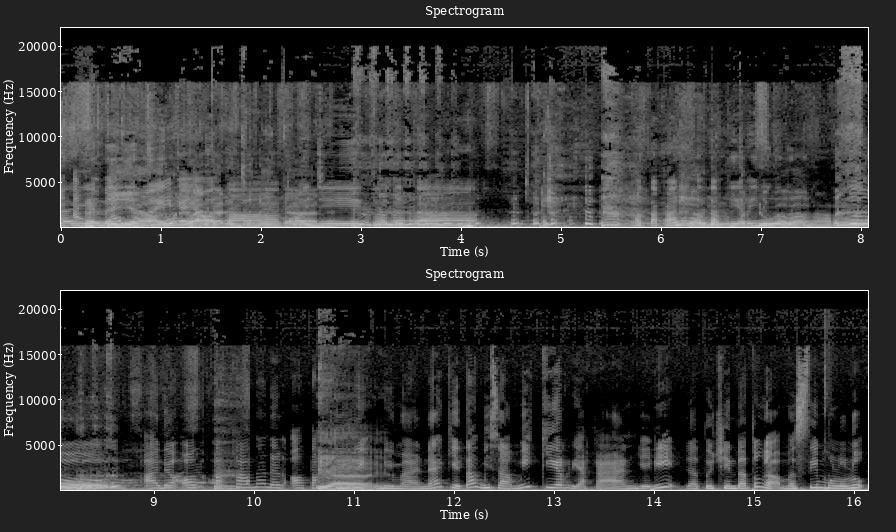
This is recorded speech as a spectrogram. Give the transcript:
bagian-bagian Ada lain kayak Kan otak, kan. logik, logika. Otak kanan, otak kiri juga apa? berpengaruh. Tuh, ada otak kanan dan otak Iya, kiri di mana kita bisa mikir ya kan. Jadi jatuh cinta tuh nggak mesti melulu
